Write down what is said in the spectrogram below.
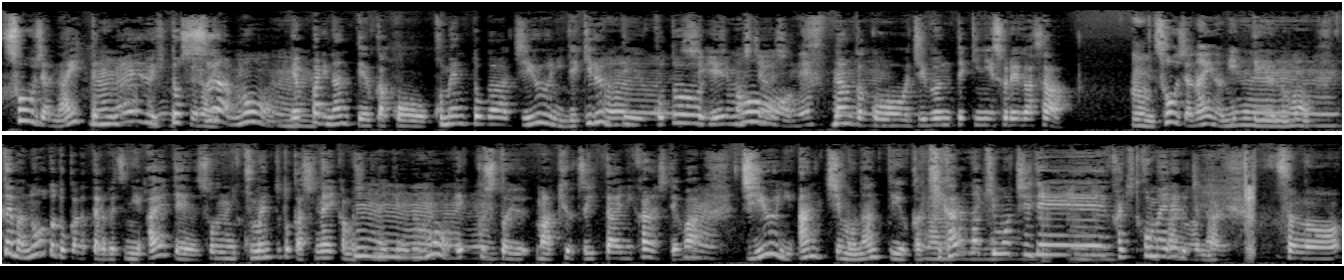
そうじゃないって捉える人すらもう、ん。やっぱりなんていうかこう、コメントが自由にできるっていうことへの、ね。なんかこう、自分的にそれがさ、うん、そうじゃないのにっていうのも、うん。例えばノートとかだったら別にあえてそんなにコメントとかしないかもしれないけれども、うん X という、まあ旧ツイッターに関しては、うん。自由にアンチもなんていうか気軽な気持ちで書き込めれるじゃない。その、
